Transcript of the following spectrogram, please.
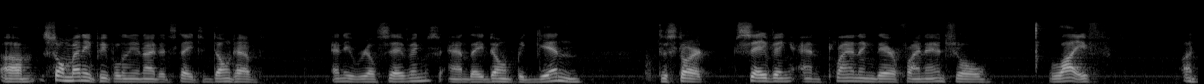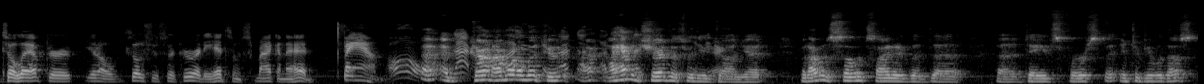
Um, so many people in the United States don't have any real savings and they don't begin to start saving and planning their financial life until after you know Social Security hits them smack in the head. Bam! Oh, uh, uh, John, I want to let you. I, I, haven't shared this with you, John, yet, but I was so excited with uh, uh, Dave's first interview with us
